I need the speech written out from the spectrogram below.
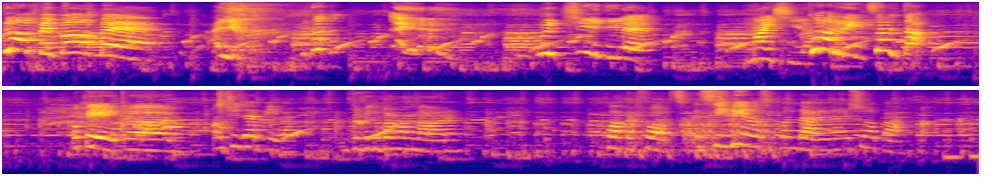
Troppe bombe! Uccidile! Mai sia. Corri, salta! Ok, eh, Non ci serviva. dove dobbiamo andare? Qua per forza. Eh sì, lì non si può andare da nessuna parte.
